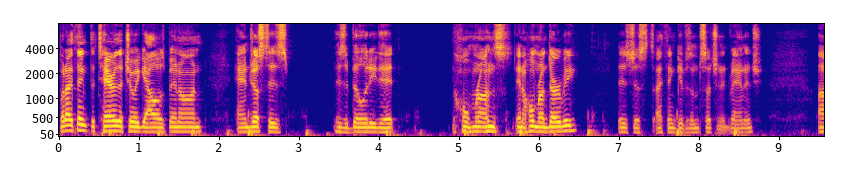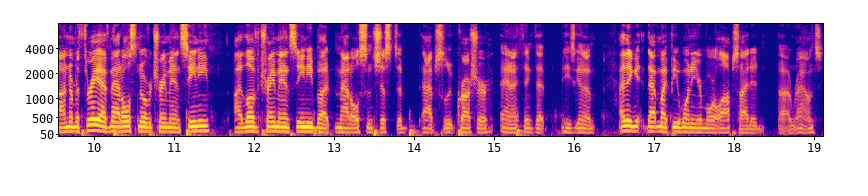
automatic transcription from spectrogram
But I think the tear that Joey Gallo's been on, and just his his ability to hit home runs in a home run derby, is just I think gives him such an advantage. Uh, number three, I have Matt Olson over Trey Mancini. I love Trey Mancini, but Matt Olson's just an absolute crusher, and I think that he's gonna. I think that might be one of your more lopsided uh, rounds.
